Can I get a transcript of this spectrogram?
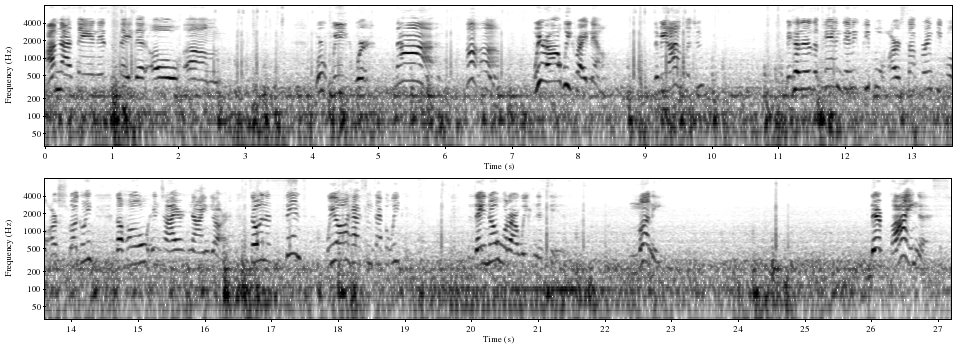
I'm not saying this to say that oh, um, we're weak. We're nah, uh-uh. We're all weak right now. To be honest with you, because there's a pandemic, people are suffering, people are struggling, the whole entire nine yard. So in a sense, we all have some type of weakness. They know what our weakness is. Money they're buying us.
